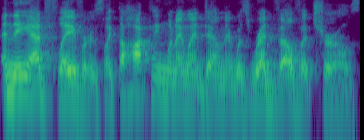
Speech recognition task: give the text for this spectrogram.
And they add flavors. Like the hot thing when I went down there was red velvet churros.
